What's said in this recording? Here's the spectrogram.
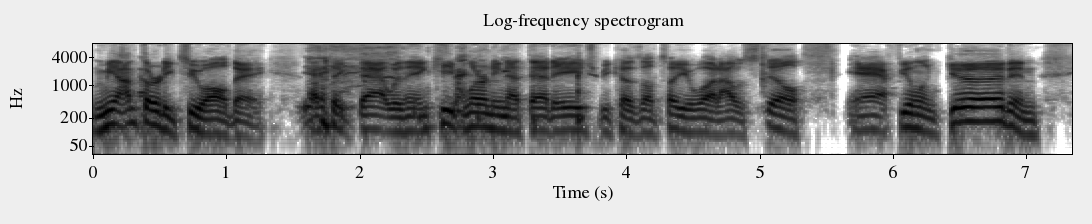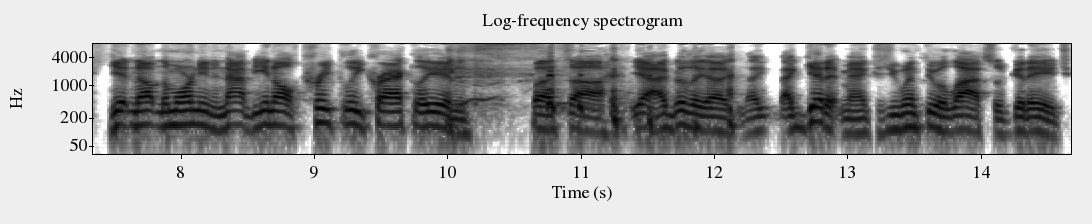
Me, I'm 32 all day. I'll take that with and keep learning at that age because I'll tell you what, I was still, yeah, feeling good and getting up in the morning and not being all creakly, crackly. And, but uh, yeah, I really, uh, I, I get it, man, because you went through a lot. So good age.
